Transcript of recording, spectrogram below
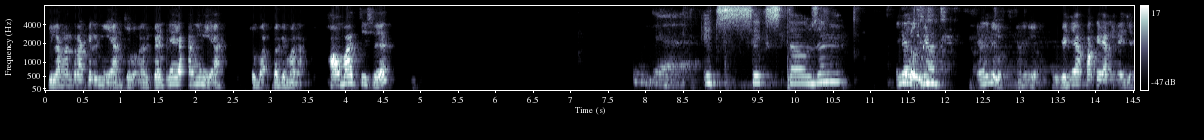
bilangan terakhir ini ya. Coba harganya yang ini ya. Coba bagaimana? How much is it? It's six thousand. Ini loh, ini yang ini loh, yang ini loh. Harganya pakai yang ini aja,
